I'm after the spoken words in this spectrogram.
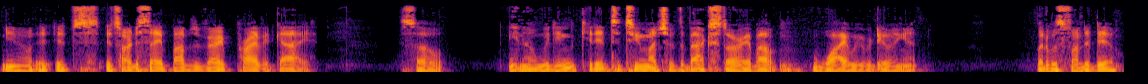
You know it, it's it's hard to say. Bob's a very private guy. So you know we didn't get into too much of the backstory about why we were doing it but it was fun to do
